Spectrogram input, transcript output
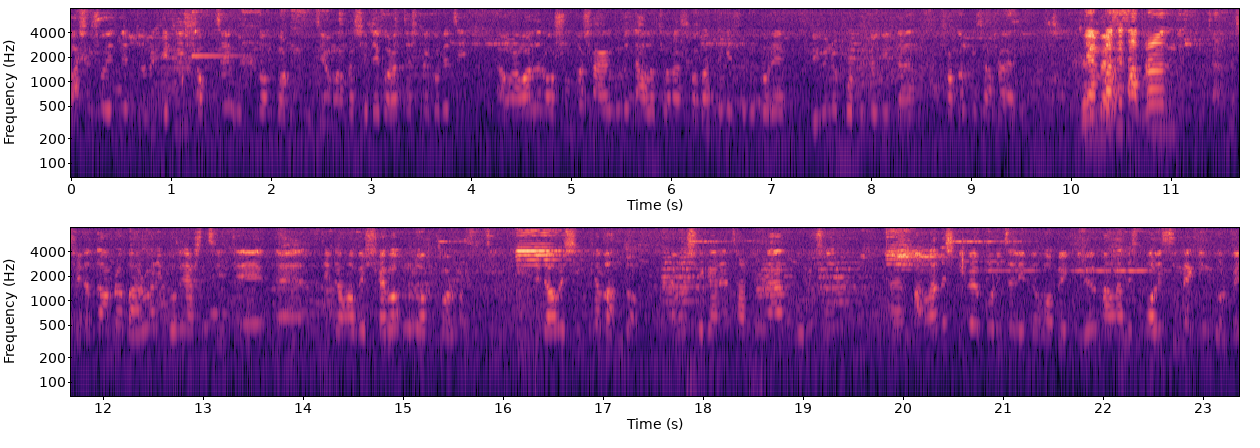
বাসা শহীদদের জন্য এটি সবচেয়ে উত্তম কর্মসূচি এবং আমরা সেটাই করার চেষ্টা করেছি এবং আমাদের অসংখ্য শাখাগুলোতে আলোচনা সভা থেকে শুরু করে বিভিন্ন প্রতিযোগিতা সকল কিছু আমরা আয়োজন করেছি। ক্যাম্পাসে ছাত্ররা সেটা তো আমরা বারবারই বলে আসছি যে যেটা হবে সেবামূলক কর্মসূচি যেটা হবে শিক্ষা বান্ধব এবং সেখানে ছাত্ররা ভবিষ্যৎ বাংলাদেশ কীভাবে পরিচালিত হবে কীভাবে বাংলাদেশ পলিসি মেকিং করবে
